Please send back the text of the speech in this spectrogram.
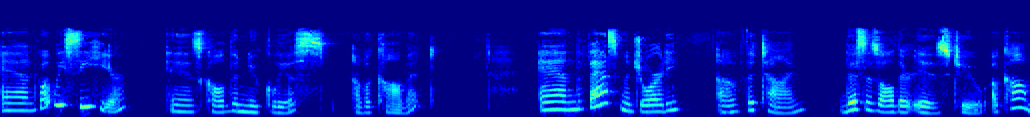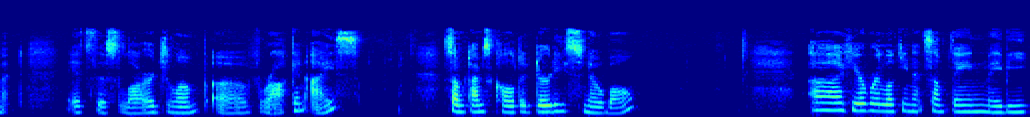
And what we see here is called the nucleus of a comet. And the vast majority of the time, this is all there is to a comet. It's this large lump of rock and ice, sometimes called a dirty snowball. Uh, here we're looking at something maybe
